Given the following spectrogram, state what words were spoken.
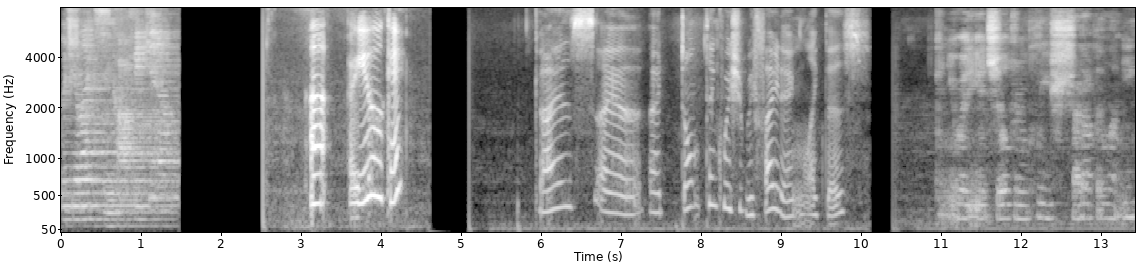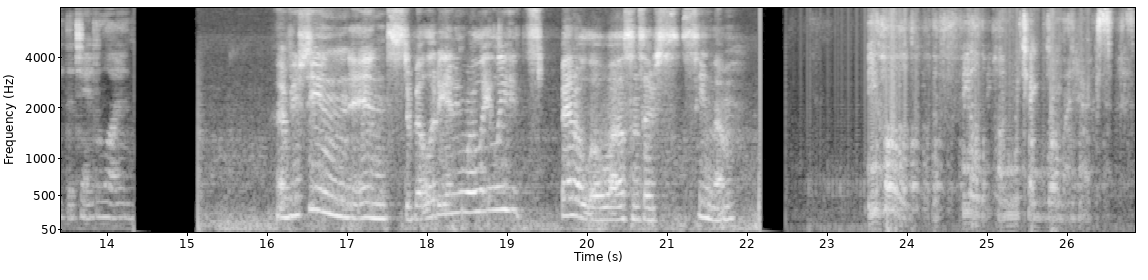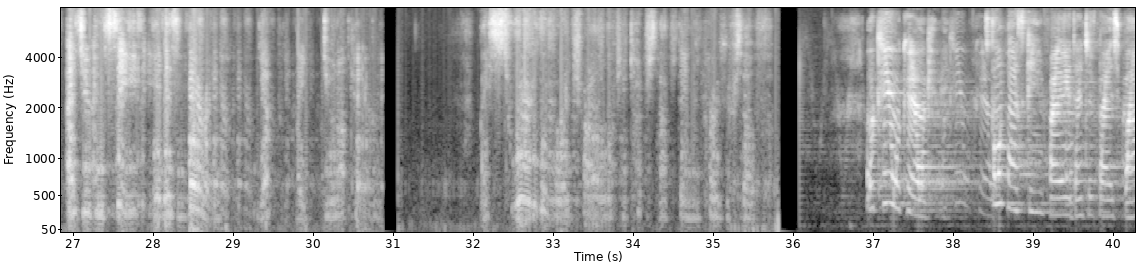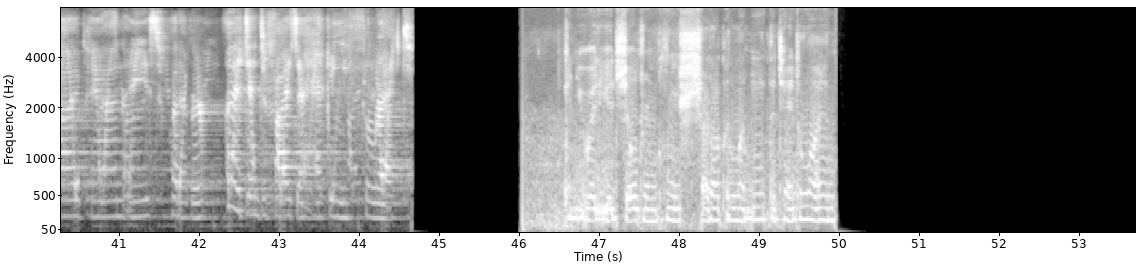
Would you like some coffee too? Uh, are you okay? Guys, I, uh, I don't think we should be fighting like this. Can you idiot children please shut up and let me eat the dandelion? Have you seen instability anywhere lately? It's been a little while since I've s- seen them. Behold the field upon which I grow my hex. As you can see, it is I swear to the void child if you touch that thing and hurt yourself. Okay, okay, okay. Stop asking if I identify as bi, pan, ace, whatever. I identify as a heckin' threat. Can you idiot children please shut up and let me eat the dandelion?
